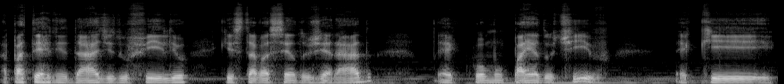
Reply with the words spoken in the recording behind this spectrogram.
a, a paternidade do filho que estava sendo gerado é, como pai adotivo, é que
